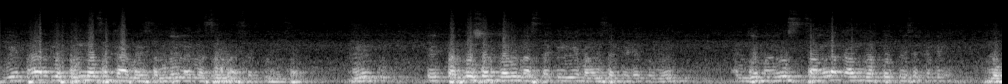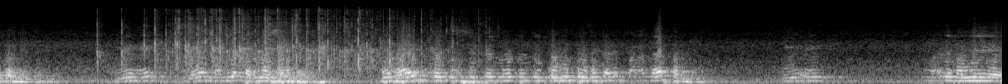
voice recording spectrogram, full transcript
हे फार पुण्याचं काम आहे समजायला नसेल असं तुमचं हे एक परमेश्वर करून असतं की हे माणसाकडे तुम्ही आणि जे माणूस चांगलं काम करतो त्याच्याकडे लोक येते हे एक मेन म्हणजे परमेश्वर आहे. जे वाईट जे ते लोक होते तुम्ही त्याच्याकडे पाहणार पण नाही. हे एक माझे म्हणजे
